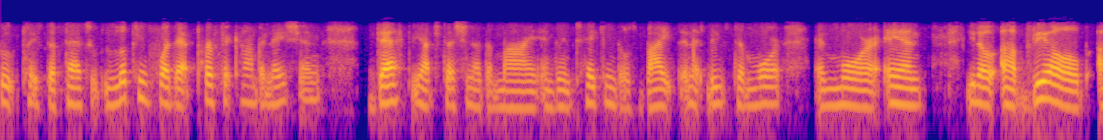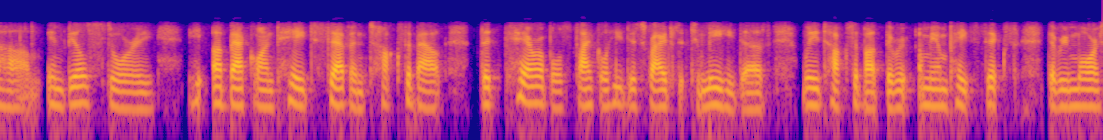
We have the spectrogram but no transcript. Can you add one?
food place to fast food, looking for that perfect combination. That's the obsession of the mind, and then taking those bites, and it leads to more and more. And you know, uh, Bill um, in Bill's story, he, uh, back on page seven, talks about the terrible cycle. He describes it to me. He does when he talks about the. I mean, on page six, the remorse,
